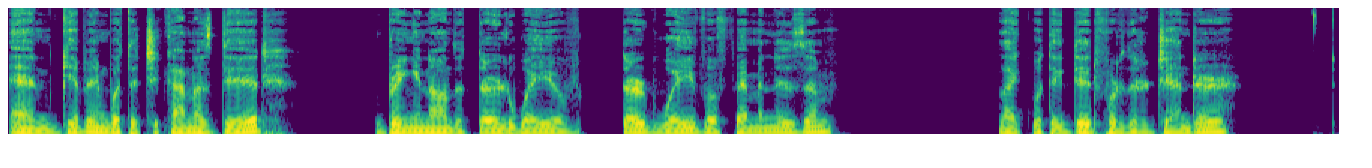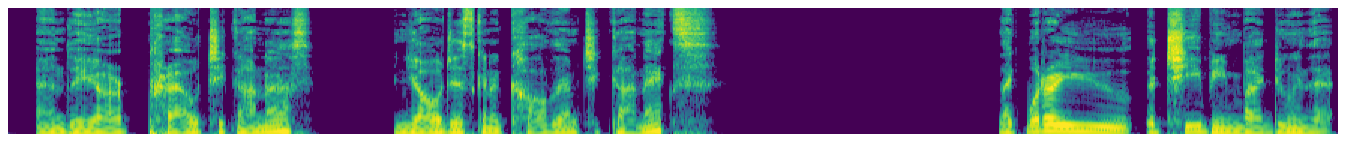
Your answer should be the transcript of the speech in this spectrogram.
And given what the Chicanas did, bringing on the third wave of third wave of feminism, like what they did for their gender, and they are proud Chicanas, and y'all just gonna call them Chicanx? Like, what are you achieving by doing that?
